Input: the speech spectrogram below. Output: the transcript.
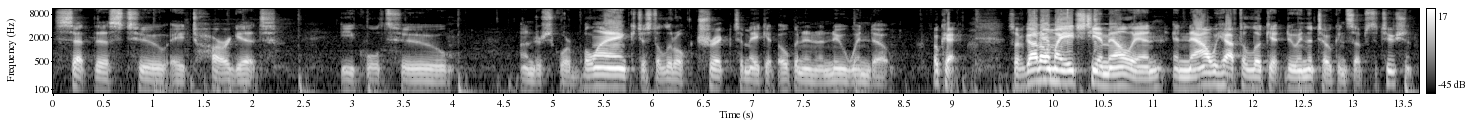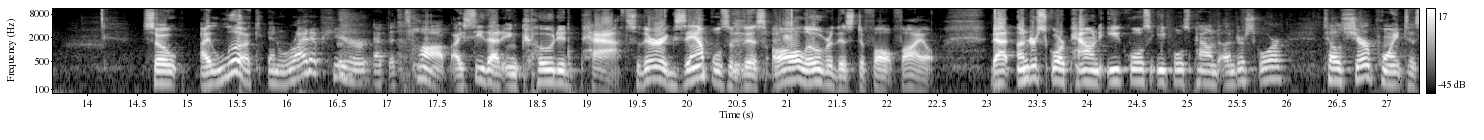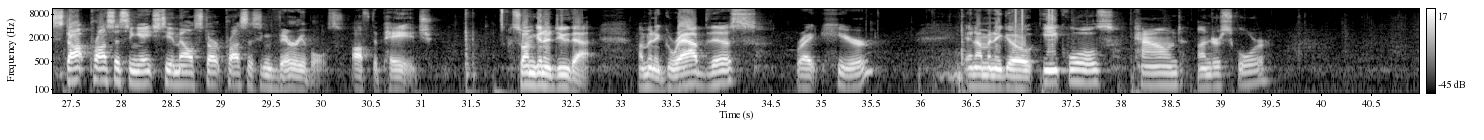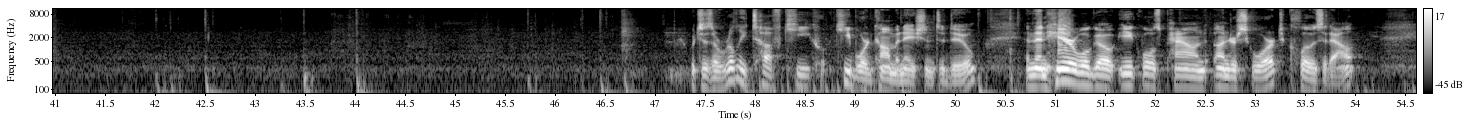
set this to a target equal to underscore blank, just a little trick to make it open in a new window. Okay, so I've got all my HTML in, and now we have to look at doing the token substitution. So I look, and right up here at the top, I see that encoded path. So there are examples of this all over this default file. That underscore pound equals equals pound underscore tells SharePoint to stop processing HTML, start processing variables off the page. So I'm going to do that. I'm going to grab this, right here. And I'm going to go equals pound underscore. which is a really tough key, keyboard combination to do. And then here we'll go equals pound underscore to close it out.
